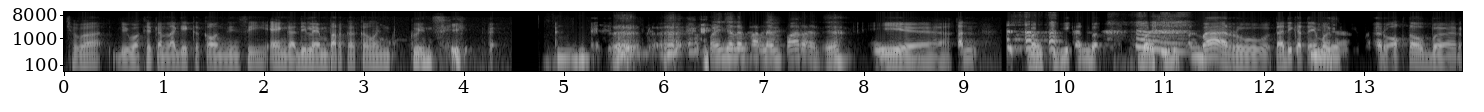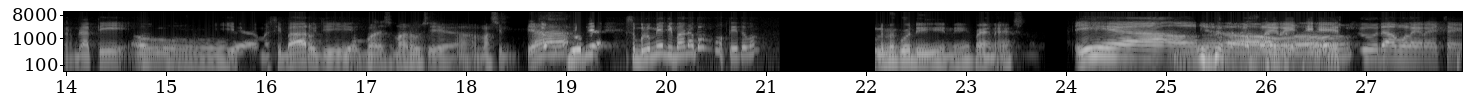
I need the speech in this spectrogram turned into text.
coba diwakilkan lagi ke kawan Quincy. Eh, nggak dilempar ke kawan Quincy. Mainnya lempar-lemparan ya. Iya, kan Bang Sigi kan ba- Bang Sigi kan baru. Tadi katanya Bang Iya. Sigi baru Oktober. Berarti Oh. iya masih baru Ji. Baris baru sih ya, masih Eh, ya Sebelumnya sebelumnya di mana Bang waktu itu Bang? Sebelumnya gue di ini PNS. Iya, Ya sudah mulai receh, sudah mulai receh.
